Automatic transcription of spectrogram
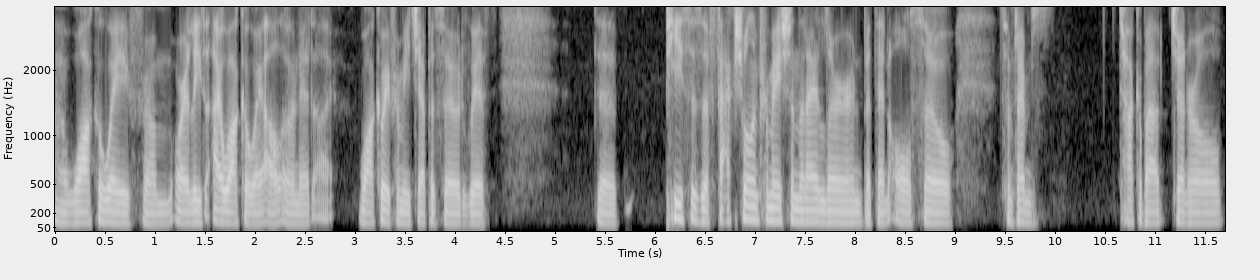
uh, walk away from, or at least I walk away, I'll own it, I walk away from each episode with the pieces of factual information that I learned, but then also sometimes talk about general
